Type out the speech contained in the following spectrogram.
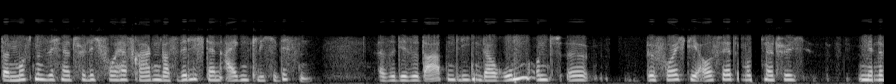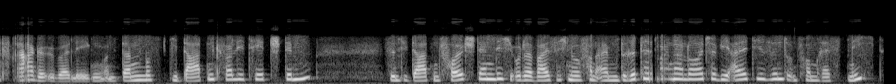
dann muss man sich natürlich vorher fragen, was will ich denn eigentlich wissen? Also diese Daten liegen da rum und äh, bevor ich die auswerte, muss ich natürlich mir eine Frage überlegen. Und dann muss die Datenqualität stimmen. Sind die Daten vollständig oder weiß ich nur von einem Drittel meiner Leute, wie alt die sind und vom Rest nicht?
